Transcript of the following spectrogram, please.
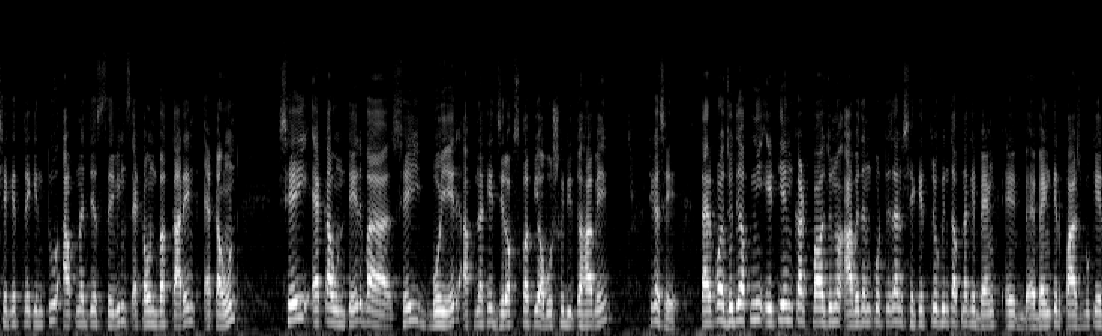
সেক্ষেত্রে কিন্তু আপনার যে সেভিংস অ্যাকাউন্ট বা কারেন্ট অ্যাকাউন্ট সেই অ্যাকাউন্টের বা সেই বইয়ের আপনাকে জেরক্স কপি অবশ্যই দিতে হবে। ঠিক আছে? তারপর যদি আপনি এটিএম কার্ড পাওয়ার জন্য আবেদন করতে চান, সেক্ষেত্রেও কিন্তু আপনাকে ব্যাংক ব্যাংকের পাসবুকের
